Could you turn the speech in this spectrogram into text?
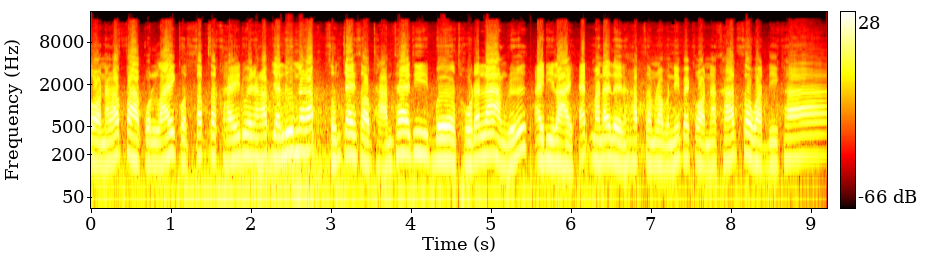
ก่อนนะครับ ฝากกดไลค์กด Subscribe ด้วยนะครับ อย่าลืมนะครับ สนใจสอบถามแท้ที่เบอร์โทรด้านล่างหรือ ID Line แอดมาได้เลยนะครับสำหรับวันนี้ไปก่อนนะครับ สวัสดีครับ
